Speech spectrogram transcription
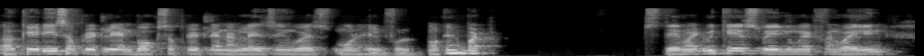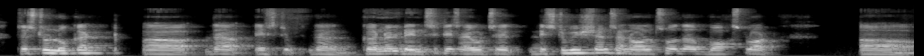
uh, KD separately and box separately and analyzing was more helpful. Okay, but there might be case where you might find violin just to look at uh, the the kernel densities. I would say distributions and also the box plot, uh,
